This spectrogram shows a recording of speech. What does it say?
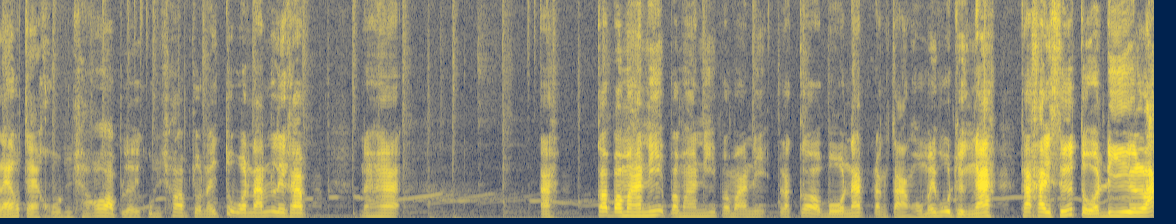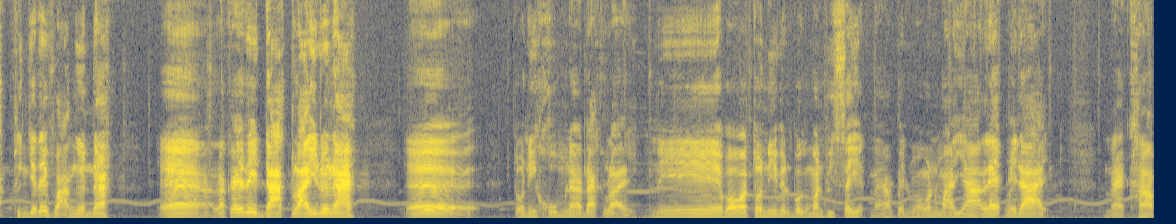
แล้วแต่คุณชอบเลยคุณชอบตัวไหนตัวนั้นเลยครับนะฮะ ก็ประมาณนี้ประมาณนี้ประมาณนี้ แล้วก็โบนัสต่างๆ ผมไม่พูดถึงนะ ถ้าใครซื้อตั๋วดีลักถึงจะได้ฝาเงินนะเออแล้วก็จะได้ดักไลด้วยนะ เออตัวนี้คุ้มนะดักไลนี่ เพราะว่าตัวนี้เป็นโปเกมอนพิเศษนะ เป็นโปเกมอนมายาแลกไม่ได้นะครับ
